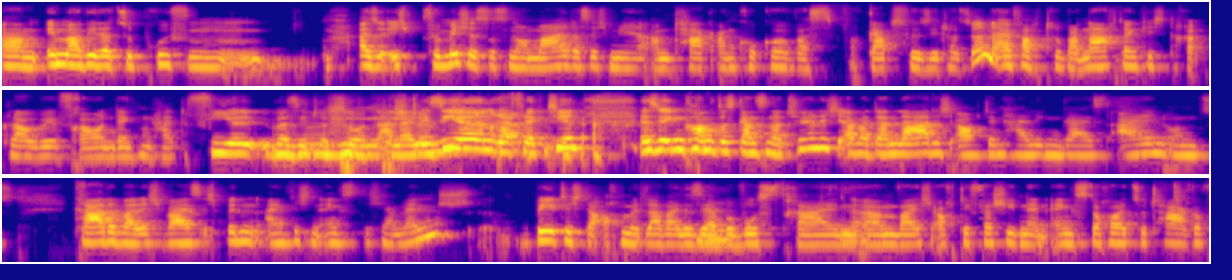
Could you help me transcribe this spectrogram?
ähm, immer wieder zu prüfen. Also ich, für mich ist es normal, dass ich mir am Tag angucke, was gab es für Situationen, einfach drüber nachdenke. Ich glaube, wir Frauen denken halt viel über Situationen, analysieren, reflektieren. Deswegen kommt das ganz natürlich, aber dann lade ich auch den Heiligen Geist ein und gerade weil ich weiß, ich bin eigentlich ein ängstlicher Mensch, bete ich da auch mittlerweile sehr mhm. bewusst rein, ja. ähm, weil ich auch die verschiedenen Ängste heutzutage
